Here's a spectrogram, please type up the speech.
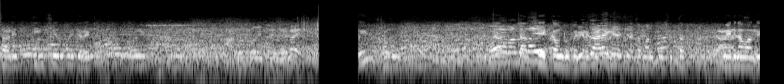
साडेतीनशे रुपये कॅरेट. चारशे एकावन्न रुपये कॅरेट त्याचा माल पाहू शकता मेघना वांगे.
